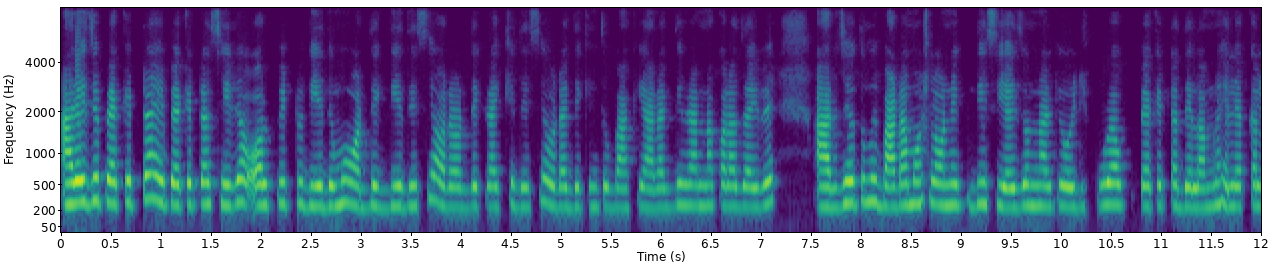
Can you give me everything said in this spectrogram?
আর এই যে প্যাকেটটা, এই প্যাকেটটা ছিঁড়ে অল্প একটু দিয়ে দেবো, অর্ধেক দিয়ে দিছি, আর অর্ধেক রাখে দিছি, ওটা দিয়ে কিন্তু বাকি আর একদিন রান্না করা যাইবে। আর যেহেতু আমি বাটা মশলা অনেক দিছি, এই জন্য আর কি ওই পুরো প্যাকেটটা দিলাম না, হেলে একাল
